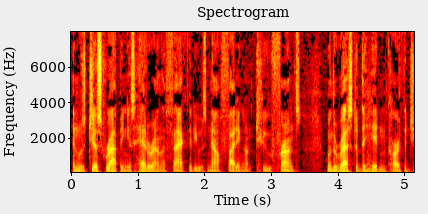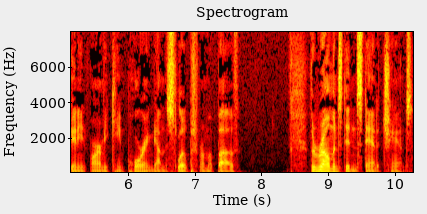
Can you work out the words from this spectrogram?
and was just wrapping his head around the fact that he was now fighting on two fronts when the rest of the hidden Carthaginian army came pouring down the slopes from above. The Romans didn't stand a chance.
